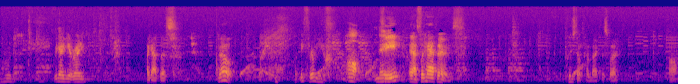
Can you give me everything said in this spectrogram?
How long does it take? we gotta get ready. I got this. No. Let me through you. Oh, dang. See? Yeah, that's what happens. Please don't come back this way. Awesome.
